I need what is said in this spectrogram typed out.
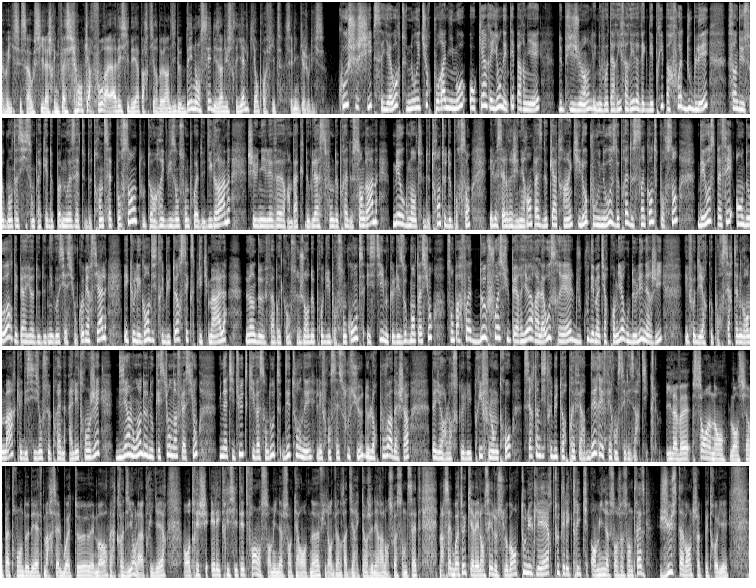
Euh, oui, c'est ça aussi la shrinkflation. Carrefour a décidé à partir de lundi de dénoncer des industriels qui en profitent. Céline Cajoulis. Couches, chips, yaourts, nourriture pour animaux, aucun rayon n'est épargné. Depuis juin, les nouveaux tarifs arrivent avec des prix parfois doublés. Findus augmente ainsi son paquet de pommes noisettes de 37% tout en réduisant son poids de 10 grammes. Chez Unilever, un bac de glace fond de près de 100 grammes mais augmente de 32%. Et le sel régénérant passe de 4 à 1 kg pour une hausse de près de 50%. Des hausses passées en dehors des périodes de négociation commerciale et que les grands distributeurs s'expliquent mal. L'un d'eux, fabriquant ce genre de produit pour son compte, estime que les augmentations sont parfois deux fois supérieures à la hausse réelle du coût des matières premières ou de l'énergie. Il faut dire que pour certaines grandes marques, les décisions se prennent à l'étranger, bien loin de nos questions d'inflation. Une attitude qui va sans doute détourner les Français soucieux de leur pouvoir d'achat. D'ailleurs, lorsque les prix flambent trop, certains distributeurs préfèrent déréférencer les articles. Il avait 101 ans. L'ancien patron d'EDF, Marcel Boiteux, est mort mercredi, on l'a appris hier, entré chez Électricité de France en 1949. Il en deviendra directeur général en 67. Marcel Boiteux qui avait lancé le slogan Tout nucléaire, tout électrique en 1973 juste avant le choc pétrolier.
